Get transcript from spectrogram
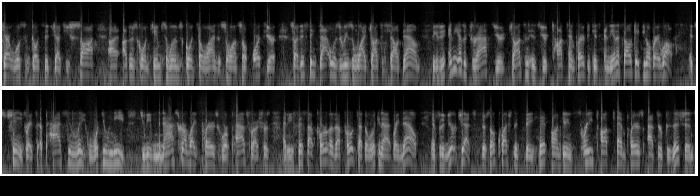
Garrett Wilson go to the Jets. You saw uh, others going, Jameson Williams going to the Lions, and so on and so forth here. So I just think that was the reason why Johnson fell down because in any other draft year, Johnson is your top 10 player because in the NFL game, you know very well, it's changed, right? It's a passing league. What do you need? Do you need NASCAR-like players who are pass rushers, and he fits that pro- uh, that prototype that we're looking at right now. And for the New York Jets, there's no question that they hit on getting three top ten players at their positions.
